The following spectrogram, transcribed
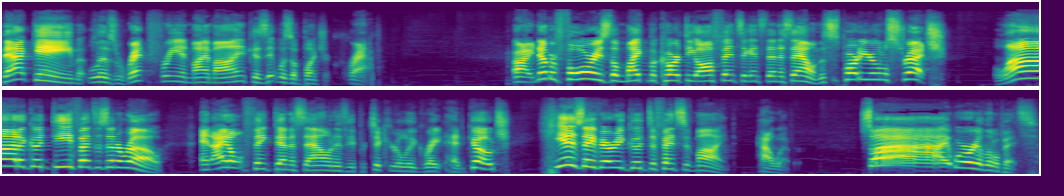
that game lives rent free in my mind because it was a bunch of crap. All right, number four is the Mike McCarthy offense against Dennis Allen. This is part of your little stretch. A lot of good defenses in a row. And I don't think Dennis Allen is a particularly great head coach. He is a very good defensive mind, however. So I worry a little bit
